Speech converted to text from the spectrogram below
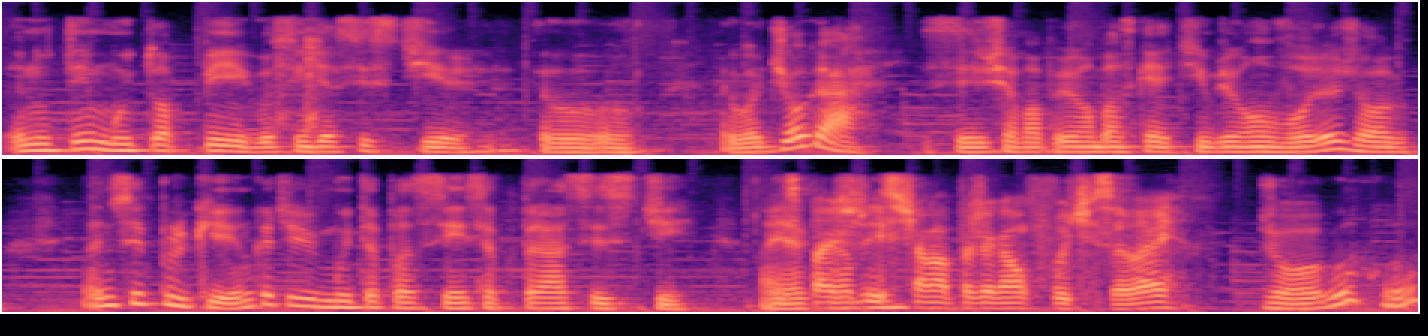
Eu não tenho muito apego, assim, de assistir. Eu, eu gosto de jogar. Se chamar pra jogar um basquetinho, pra jogar um vôlei, eu jogo. Mas não sei porquê, eu nunca tive muita paciência pra assistir. Aí Se, acaba... se chamar pra jogar um fute, você vai? Jogo, ó,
